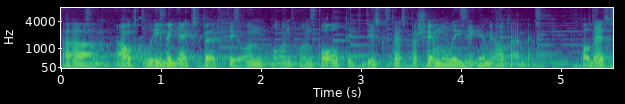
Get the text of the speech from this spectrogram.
augsta līmeņa eksperti un, un, un politiķi diskutēs par šiem un līdzīgiem jautājumiem. Paldies!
